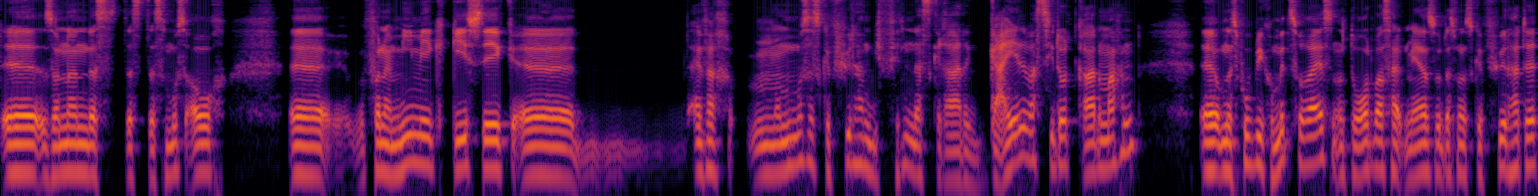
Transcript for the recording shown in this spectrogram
äh, sondern das das das muss auch, äh, von der Mimik, Gestik, äh, einfach man muss das Gefühl haben, die finden das gerade geil, was sie dort gerade machen, äh, um das Publikum mitzureißen. Und dort war es halt mehr so, dass man das Gefühl hatte,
